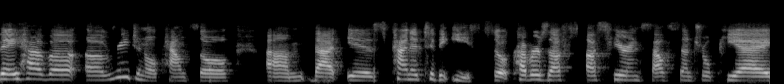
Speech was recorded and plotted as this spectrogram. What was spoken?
They have a, a regional council um, that is kind of to the east. So it covers us, us here in South Central PA,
